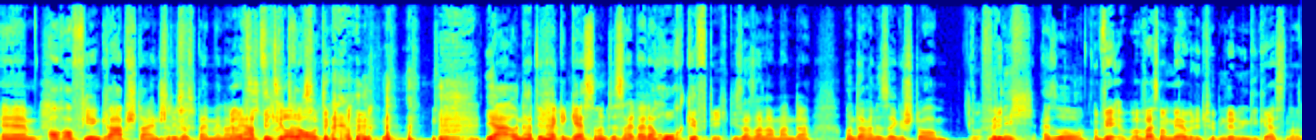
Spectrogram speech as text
Ähm, auch auf vielen Grabsteinen steht das bei Männern. Er, hat sich getraut. Ja, und hat den halt gegessen und ist halt leider hochgiftig, dieser Salamander. Und daran ist er gestorben. Finde ich, also, Wer, weiß man mehr über den Typen, der den gegessen hat?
